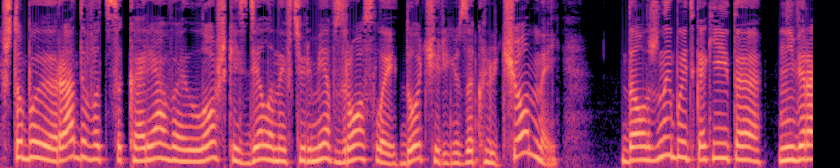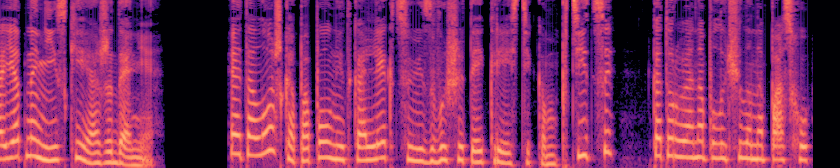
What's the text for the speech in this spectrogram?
Чтобы радоваться корявой ложке, сделанной в тюрьме взрослой дочерью заключенной, должны быть какие-то невероятно низкие ожидания. Эта ложка пополнит коллекцию из вышитой крестиком птицы, которую она получила на Пасху,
